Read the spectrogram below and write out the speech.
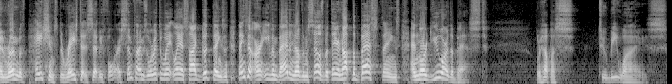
and run with patience the race that is set before us. Sometimes we have to lay aside good things and things that aren't even bad in of themselves, but they are not the best things. And Lord, you are the best. Lord, help us to be wise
